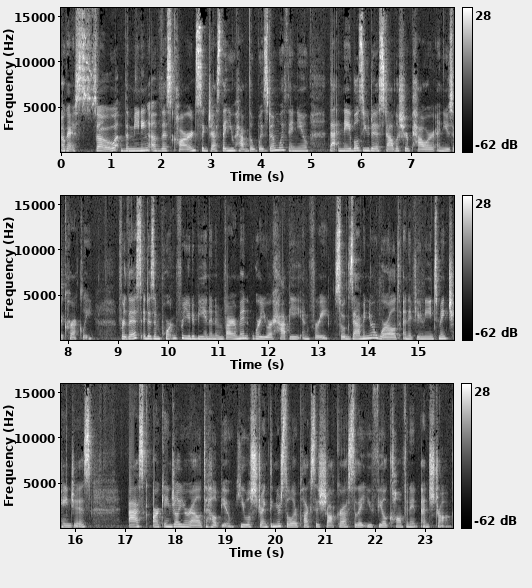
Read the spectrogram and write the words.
Okay, so the meaning of this card suggests that you have the wisdom within you that enables you to establish your power and use it correctly. For this, it is important for you to be in an environment where you are happy and free. So examine your world, and if you need to make changes, ask Archangel Uriel to help you. He will strengthen your solar plexus chakra so that you feel confident and strong.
